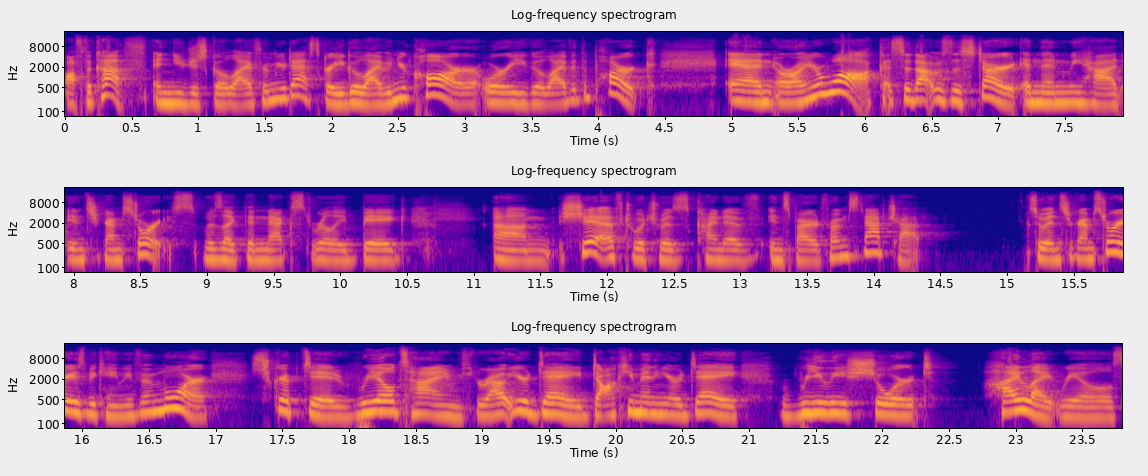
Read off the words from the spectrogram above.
off the cuff. And you just go live from your desk or you go live in your car or you go live at the park and or on your walk. So that was the start. And then we had instagram stories was like the next really big um, shift which was kind of inspired from snapchat so Instagram stories became even more scripted, real time throughout your day, documenting your day, really short highlight reels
